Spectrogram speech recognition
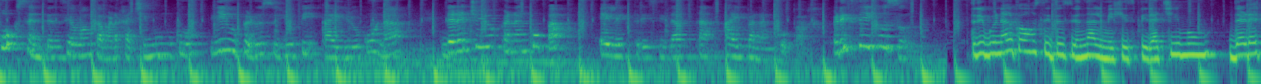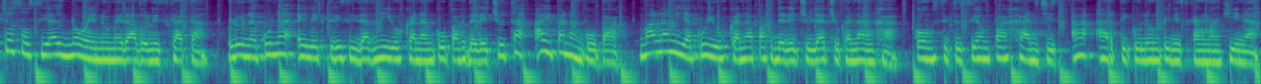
huk sentenciawan kamarhachimunku lliw Perú suyupi ayllukuna derecho yukanankupa electricidadta aypanankupaq. Riqsiykusun. Tribunal Constitucional Mijispirachimun, Derecho Social no enumerado Nisjata, Runakuna Electricidad Niyuj Kanankupaj Derechuta Aypanankupaj, Manam Yakuyuj Kanapaj Derechullachu Kananja, Constitución Pa Hanchis A Articulum Piniskan Manjina,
